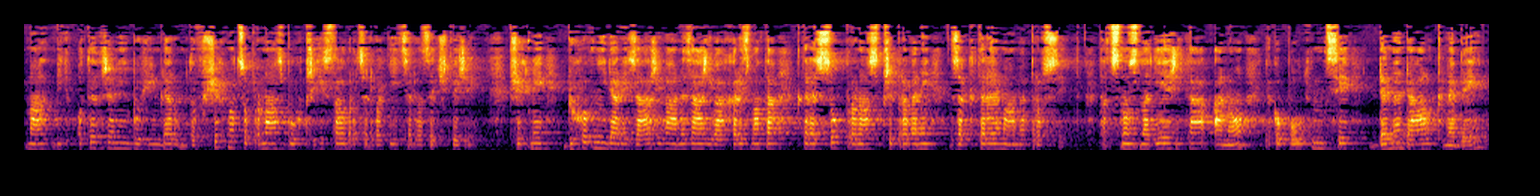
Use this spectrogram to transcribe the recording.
má být otevřený božím darům. To všechno, co pro nás Bůh přichystal v roce 2024. Všechny duchovní dary, zářivá, nezářivá charismata, které jsou pro nás připraveny, za které máme prosit. Ta cnost naděje říká ano, jako poutníci jdeme dál k nebi,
